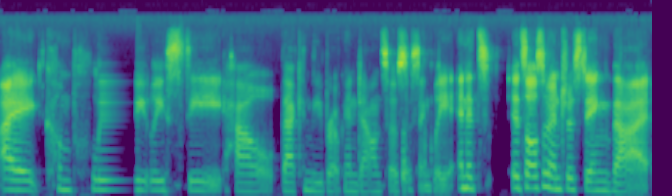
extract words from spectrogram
i completely see how that can be broken down so succinctly. And it's it's also interesting that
